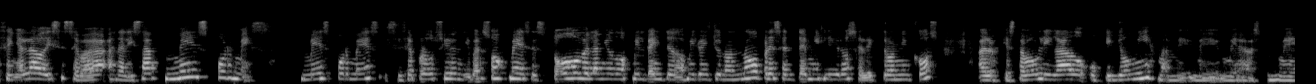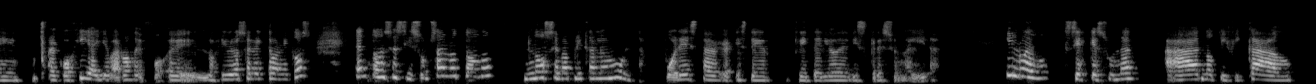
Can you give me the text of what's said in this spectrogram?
señalado dice se va a analizar mes por mes mes por mes, si se ha producido en diversos meses, todo el año 2020-2021, no presenté mis libros electrónicos a los que estaba obligado o que yo misma me, acogía a llevar los, eh, los libros electrónicos, entonces si subsano todo, no se va a aplicar la multa por esta, este criterio de discrecionalidad. Y luego, si es que SUNAT ha notificado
